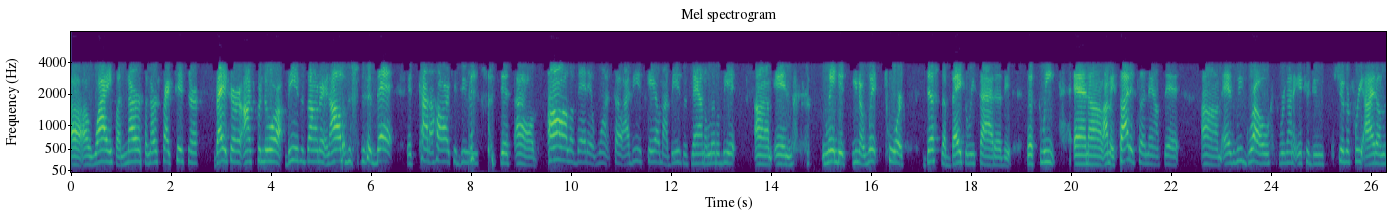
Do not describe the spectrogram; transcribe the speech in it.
uh, a wife, a nurse, a nurse practitioner, baker, entrepreneur, business owner, and all of that. It's kind of hard to do just uh, all of that at once. So I did scale my business down a little bit um, and lended, you know, went towards just the bakery side of it, the sweets. And um, I'm excited to announce that um, as we grow, we're going to introduce sugar-free items,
